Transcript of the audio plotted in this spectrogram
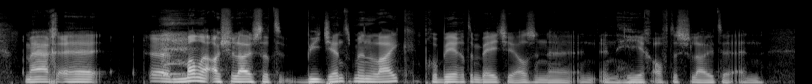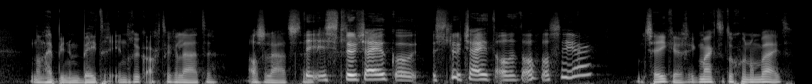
maar eh, eh, mannen, als je luistert, be gentleman-like. Probeer het een beetje als een, eh, een, een heer af te sluiten. En dan heb je een betere indruk achtergelaten als laatste. Sloot jij, ook, sloot jij het altijd af als heer? Zeker, ik maakte toch gewoon ontbijt.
